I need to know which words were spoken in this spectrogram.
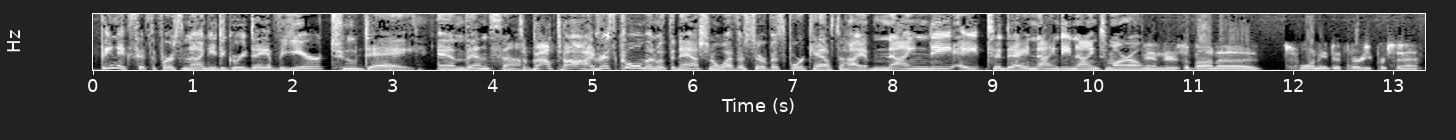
Phoenix hit the first 90 degree day of the year today, and then some. It's about time. Chris Coolman with the National Weather Service forecast a high of 98 today, 99 tomorrow. and there's about a 20 to 30 percent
